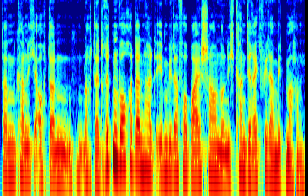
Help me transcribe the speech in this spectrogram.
dann kann ich auch dann nach der dritten Woche dann halt eben wieder vorbeischauen und ich kann direkt wieder mitmachen.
